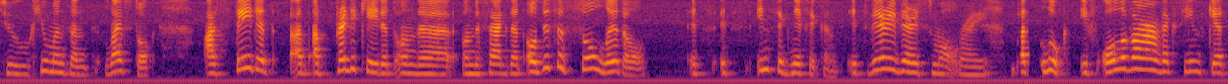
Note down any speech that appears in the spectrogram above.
to humans and livestock are stated are, are predicated on the on the fact that oh this is so little it's it's insignificant it's very very small. Right. But look if all of our vaccines get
